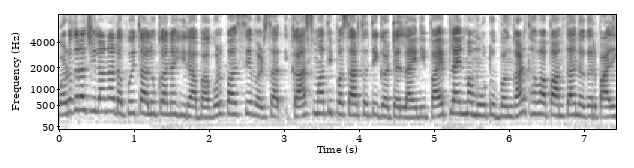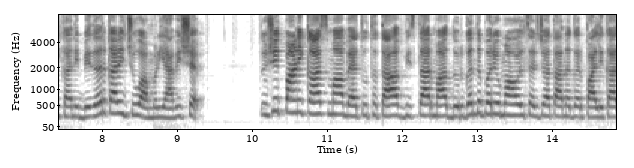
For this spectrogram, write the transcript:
વડોદરા જિલ્લાના ડભોઈ તાલુકાના હીરા ભાગોળ પાસે વરસાદ કાંસમાંથી પસાર થતી ગટર લાઇનની પાઇપલાઇનમાં મોટું ભંગાણ થવા પામતા નગરપાલિકાની બેદરકારી જોવા મળી આવી છે. દૂષિત પાણી કાંસમાં વહેતું થતા વિસ્તારમાં દુર્ગંધભર્યો માહોલ સર્જાતા નગરપાલિકા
